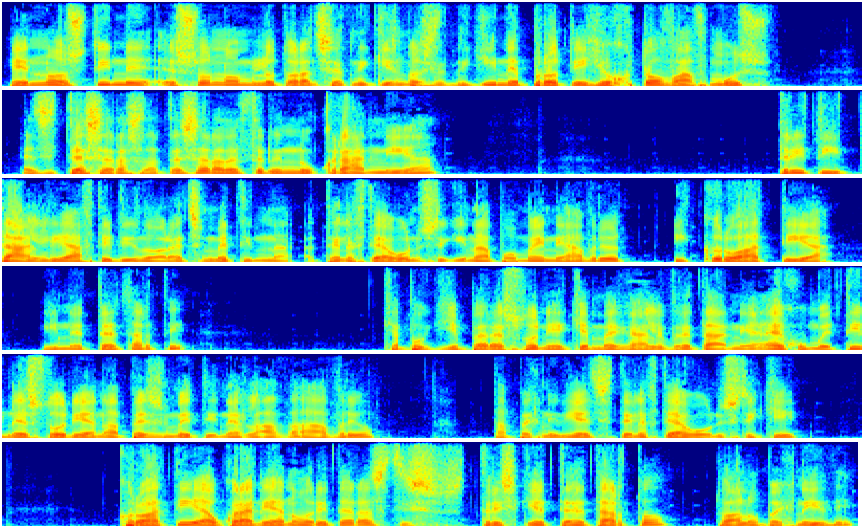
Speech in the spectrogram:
Ενώ στην, στον όμιλο τώρα της εθνικής μας, η εθνική είναι πρώτη, έχει 8 βαθμούς, έτσι 4 στα 4. Δεύτερη είναι η Ουκρανία. Τρίτη η Ιταλία αυτή την ώρα, έτσι με την τελευταία αγωνιστική να απομένει αύριο. Η Κροατία είναι τέταρτη. Και από εκεί και πέρα Εστονία και Μεγάλη Βρετανία. Έχουμε την Εστονία να παίζει με την Ελλάδα αύριο. Τα παιχνίδια έτσι, τελευταία αγωνιστική. Κροατία-Ουκρανία νωρίτερα στις 3 και 4 το άλλο παιχνίδι.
